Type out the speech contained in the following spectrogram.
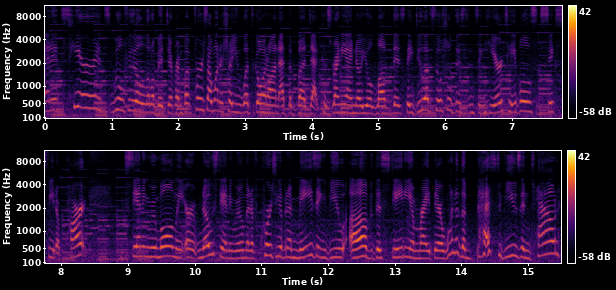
And it's here, it will feel a little bit different. But first, I want to show you what's going on at the Bud Deck because Rennie, I know you'll love this. They do have social distancing here, tables six feet apart, standing room only, or no standing room. And of course, you have an amazing view of the stadium right there, one of the best views in town.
